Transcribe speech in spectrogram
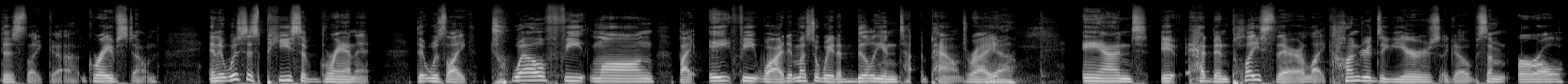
this like uh, gravestone, and it was this piece of granite that was like 12 feet long by eight feet wide. It must have weighed a billion t- pounds, right? Yeah. and it had been placed there like hundreds of years ago. Some earl,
